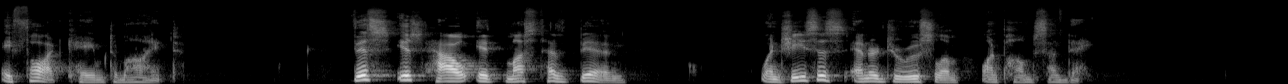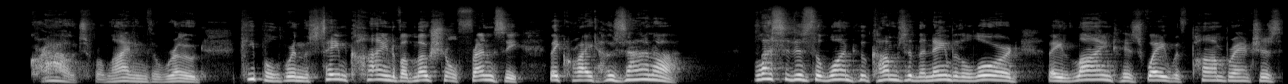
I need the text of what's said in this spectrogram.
a thought came to mind. This is how it must have been when Jesus entered Jerusalem on Palm Sunday. Crowds were lining the road. People were in the same kind of emotional frenzy. They cried, Hosanna! Blessed is the one who comes in the name of the Lord. They lined his way with palm branches.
